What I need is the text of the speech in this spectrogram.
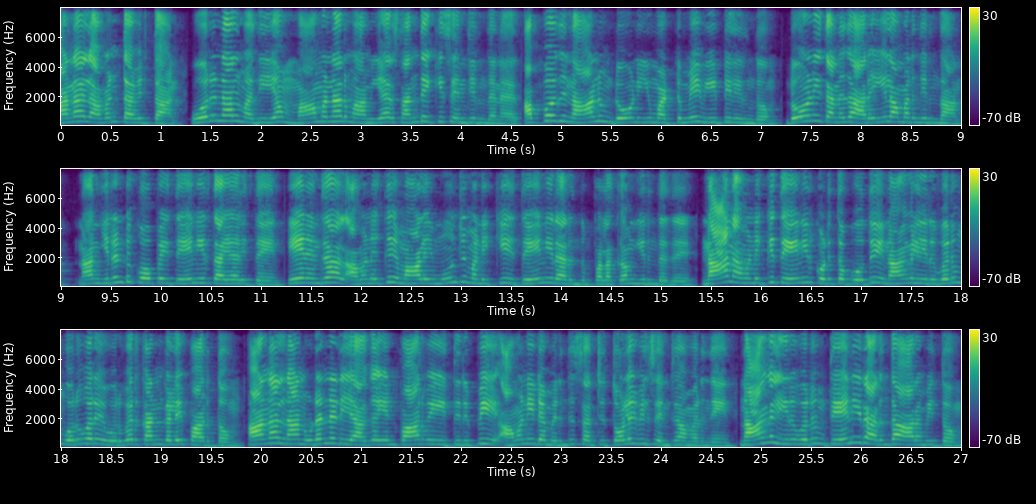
ஆனால் அவன் தவிர்த்தான். ஒரு நாள் மதியம் மாமனார் மாமியார் சந்தைக்கு சென்றிருந்தனர். அப்போது நானும் டோனியும் மட்டுமே வீட்டில் இருந்தோம். டோனி தனது அறையில் அமர்ந்திருந்தான். நான் இரண்டு கோப்பை தேநீர் தயாரித்தேன். ஏனென்றால் அவனுக்கு மாலை மூன்று மணிக்கு தேநீர் அருந்தும் பழக்கம் இருந்தது. நான் அவனுக்கு தேநீர் கொடுத்த போது நாங்கள் இருவரும் ஒருவரை ஒருவர் கண்களை பார்த்தோம். ஆனால் நான் உடனடியாக என் பார்வையை திருப்பி அவனிடமிருந்து சற்று தொலைவில் சென்று அமர்ந்தேன். நாங்கள் இருவரும் தேநீர் அருந்த ஆரம்பித்தோம்.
